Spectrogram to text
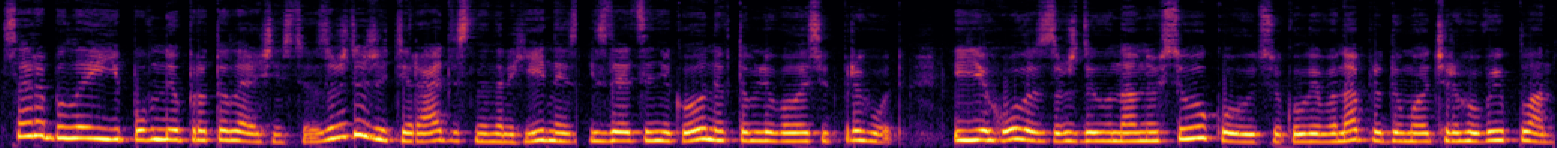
Сара була її повною протилежністю, завжди життєрадісна, енергійна і, здається, ніколи не втомлювалась від пригод. Її голос завжди лунав на всю околицю, коли вона придумала черговий план,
